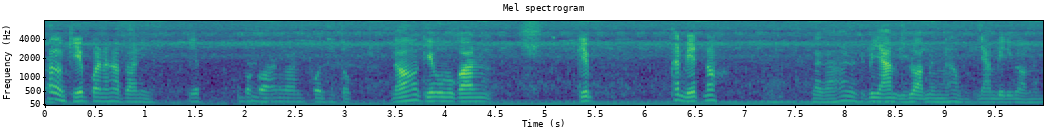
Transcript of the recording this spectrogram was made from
ก็ต้องเก็บก่อนนะครับตอนนี้ อุปกรณ์ก่อนฝนที่ตกเนาะเขาเก็บอุปกรณ์ เก็บขั้นเบ็ดเนาะแล้วก็เขาจะพยายามอีกรอบหนึงนะครับยามเบ็ดอีกรอบหนึง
